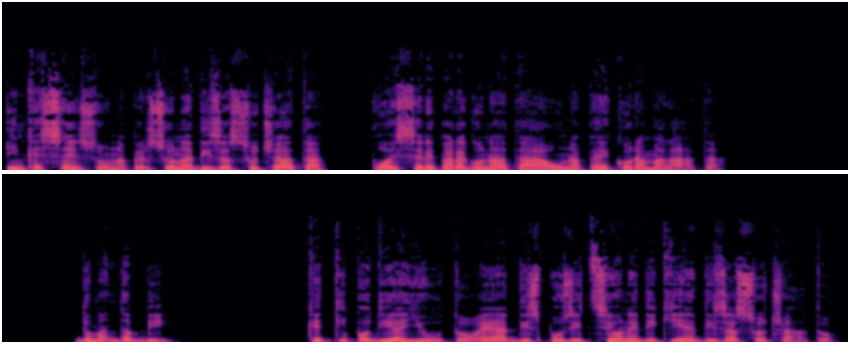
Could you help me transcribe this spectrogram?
In che senso una persona disassociata può essere paragonata a una pecora malata? Domanda B. Che tipo di aiuto è a disposizione di chi è disassociato?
